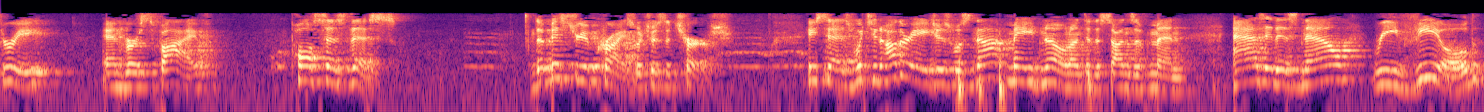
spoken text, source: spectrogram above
3 and verse 5, Paul says this The mystery of Christ, which was the church. He says, which in other ages was not made known unto the sons of men, as it is now revealed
